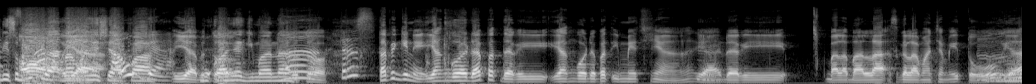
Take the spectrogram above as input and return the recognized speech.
disebut Oh, iya. namanya Tahu siapa? Iya betul. Mukanya gimana? Nah, Betul. terus Tapi gini, yang gue dapat dari yang gue dapat image-nya ya Hmm. dari bala-bala segala macam itu Hmm. ya.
